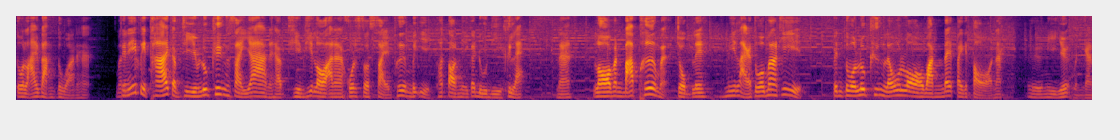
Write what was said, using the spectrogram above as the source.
ตัวร้ายบางตัวนะฮะ ทีนี้ปิดท้ายกับทีมลูกครึ่งไซย่านะครับ ทีมที่รออนาคตสดใสเพิ่มไปอีก เพราะตอนนี้ก็ดูดีขึ้นแล้วนะรอมันบัฟเพิ่มอะ จบเลย มีหลายตัวมากที่เป็นตัวลูกครึ่งแล้วรอวันได้ไปต่อนะเออมีเยอะเหมือนกัน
